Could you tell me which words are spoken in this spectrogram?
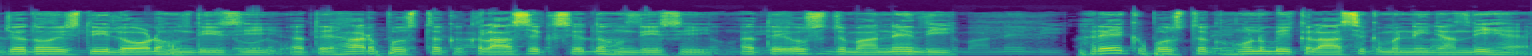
ਜਦੋਂ ਇਸ ਦੀ ਲੋੜ ਹੁੰਦੀ ਸੀ ਅਤੇ ਹਰ ਪੁਸਤਕ ਕਲਾਸਿਕ ਸਿੱਧ ਹੁੰਦੀ ਸੀ ਅਤੇ ਉਸ ਜ਼ਮਾਨੇ ਦੀ ਹਰੇਕ ਪੁਸਤਕ ਹੁਣ ਵੀ ਕਲਾਸਿਕ ਮੰਨੀ ਜਾਂਦੀ ਹੈ।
